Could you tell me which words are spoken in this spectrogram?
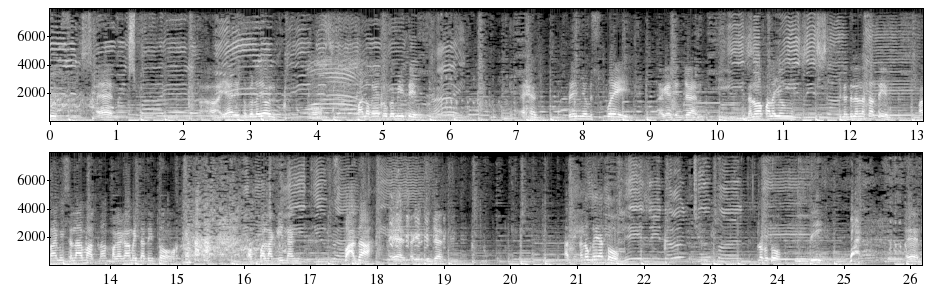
Jutes. Ayan. Ah, ayan, ito pala yun. Oh. Paano kaya ito gamitin? Ayan, premium spray. Lagyan din dyan. Dalawa pala yung pinadala na sa atin. Maraming salamat na magagamit natin to. Ang palaki ng espada. Ayan, lagyan din dyan. At ano kaya to? Ano ba to? Hindi? What? Ayan.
